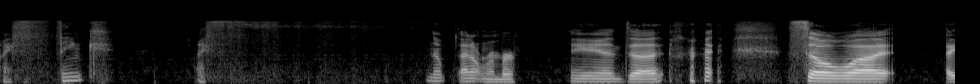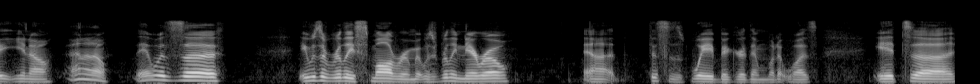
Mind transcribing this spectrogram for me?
I think I nope, I don't remember. And uh, so uh, I, you know, I don't know. It was uh, it was a really small room. It was really narrow. Uh, this is way bigger than what it was. It, uh,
